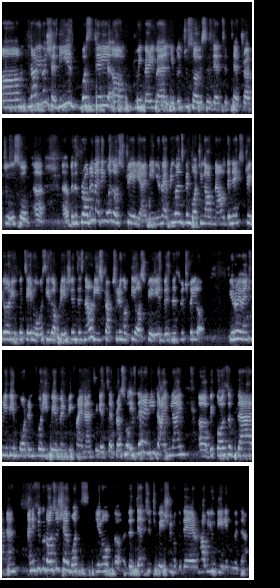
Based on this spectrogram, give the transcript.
Um, now you know Shadeed was still um, doing very well, able to service his debts, etc. Too. So, uh, uh, but the problem I think was Australia. I mean, you know, everyone's been watching out now. The next trigger you could say in overseas operations is now restructuring of the Australian business, which will you know eventually be important for repayment refinancing etc so is there any timeline uh, because of that? And and if you could also share what's you know uh, the debt situation over there how are you dealing with that?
